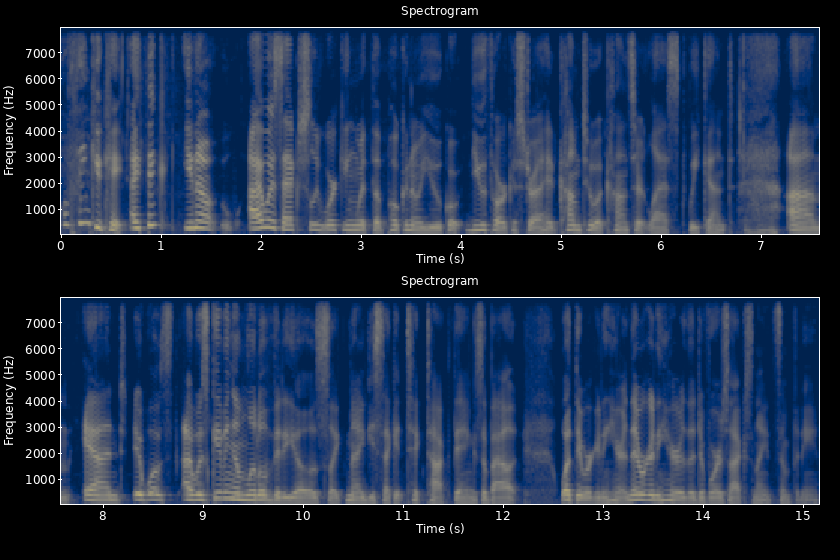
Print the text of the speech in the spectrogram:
Well, thank you, Kate. I think, you know, I was actually working with the Pocono Youth Orchestra. I had come to a concert last weekend. Um, and it was, I was giving them little videos, like 90 second TikTok things about what they were going to hear. And they were going to hear the Dvorak's Ninth Symphony.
